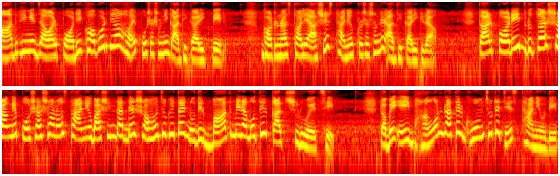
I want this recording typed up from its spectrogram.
বাঁধ ভেঙে যাওয়ার পরই খবর দেওয়া হয় প্রশাসনিক আধিকারিকদের। ঘটনাস্থলে আসে স্থানীয় প্রশাসনের আধিকারিকরা। তারপরেই দ্রুততার সঙ্গে প্রশাসন ও স্থানীয় বাসিন্দাদের সহযোগিতায় নদীর বাঁধ মেরামতির কাজ শুরু হয়েছে। তবে এই ভাঙন রাতের ঘুম ছুটেছে স্থানীয়দের।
